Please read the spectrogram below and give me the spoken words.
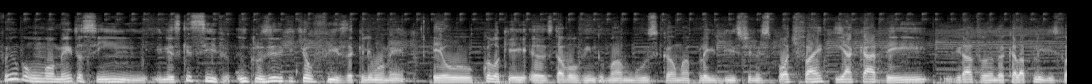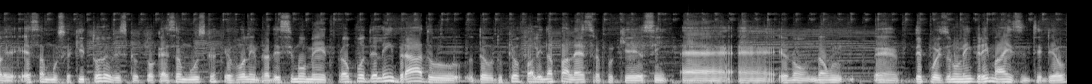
Foi um, um momento assim inesquecível. Inclusive que, que eu fiz naquele momento? Eu coloquei, eu estava ouvindo uma música, uma playlist no Spotify e acabei gravando aquela playlist. Falei, essa música aqui, toda vez que eu tocar essa música, eu vou lembrar desse momento, para eu poder lembrar do, do, do, que eu falei na palestra, porque assim, é, é, eu não, não é, depois eu não lembrei mais, entendeu?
